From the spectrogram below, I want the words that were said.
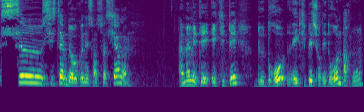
Ce système de reconnaissance faciale a même été équipé de drones, équipé sur des drones, pardon,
